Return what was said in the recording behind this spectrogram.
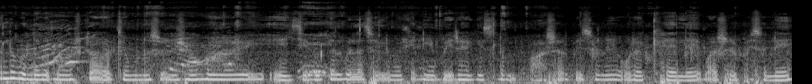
হ্যালো বন্ধুগণ নমস্কার। কেমন আছেন সবাই? এই যে বিকেলবেলা ছেলে মেয়েকে নিয়ে বের হয়ে গেছিলাম বাসার পিছনে। ওরা খেলে বাসার পিছনে।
